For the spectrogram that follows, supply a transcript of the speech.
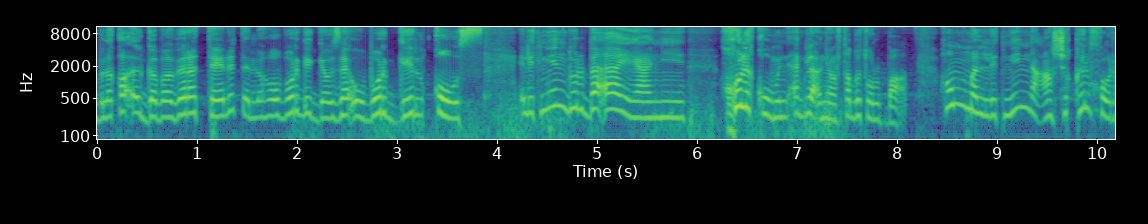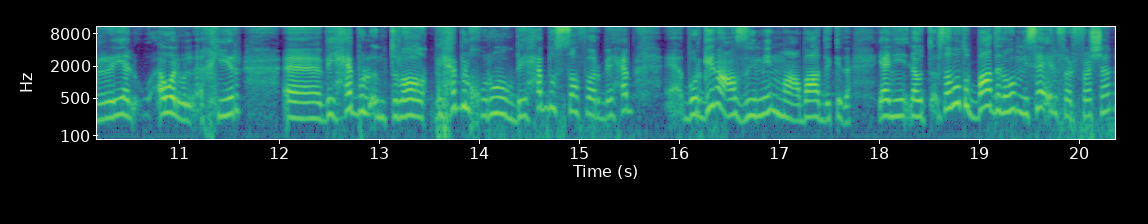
بلقاء الجبابرة الثالث اللي هو برج الجوزاء وبرج القوس. الاتنين دول بقى يعني خلقوا من أجل أن يرتبطوا ببعض هما الاتنين عاشقي الحرية الأول والأخير. بيحبوا الانطلاق بيحبوا الخروج بيحبوا السفر بيحب آه، برجين عظيمين مع بعض كده. يعني لو ارتبطوا ببعض اللي هو مساء الفرفشة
